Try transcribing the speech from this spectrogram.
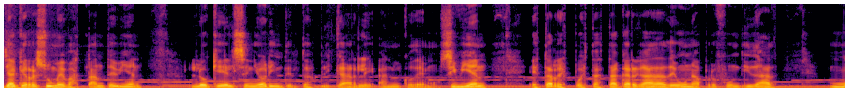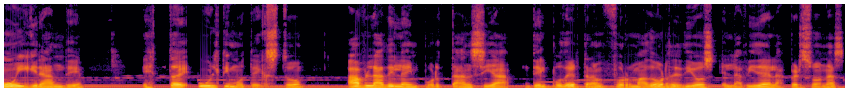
ya que resume bastante bien lo que el Señor intentó explicarle a Nicodemo. Si bien esta respuesta está cargada de una profundidad muy grande, este último texto habla de la importancia del poder transformador de Dios en la vida de las personas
